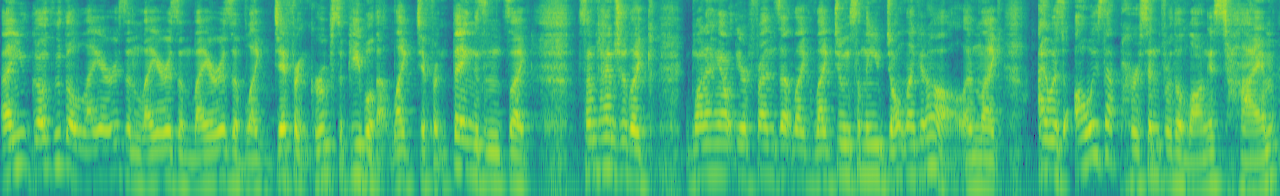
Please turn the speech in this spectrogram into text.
And you go through the layers and layers and layers of like different groups of people that like different things, and it's like sometimes you're like want to hang out with your friends that like like doing something you don't like at all, and like I was always that person for the longest time.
